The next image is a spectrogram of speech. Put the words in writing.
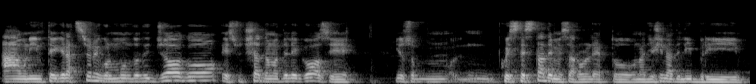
ha un'integrazione col mondo del gioco e succedono delle cose io so, quest'estate mi sarò letto una decina di libri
